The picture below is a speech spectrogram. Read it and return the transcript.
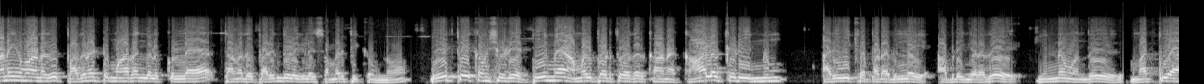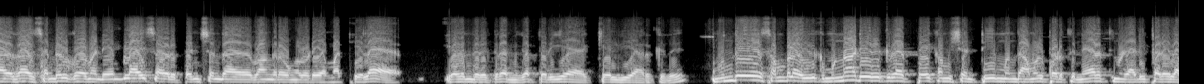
ஆணையமானது பதினெட்டு மாதங்களுக்குள்ள தனது பரிந்துரைகளை சமர்ப்பிக்கும்னும் எய்பே கமிஷனுடைய டீமை அமல்படுத்துவதற்கான காலக்கெடு இன்னும் அறிவிக்கப்படவில்லை அப்படிங்கிறது இன்னும் வந்து மத்திய அதாவது சென்ட்ரல் கவர்மெண்ட் எம்ப்ளாயிஸ் அவர் பென்ஷன் வாங்குறவங்களுடைய மத்தியில எழுந்திருக்கிற மிகப்பெரிய கேள்வியா இருக்குது. முந்தைய சம்பளம் இதுக்கு முன்னாடி இருக்கிற பே கமிஷன் டீம் வந்து அமல்படுத்தும் நேரத்தினுடைய அடிப்படையில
